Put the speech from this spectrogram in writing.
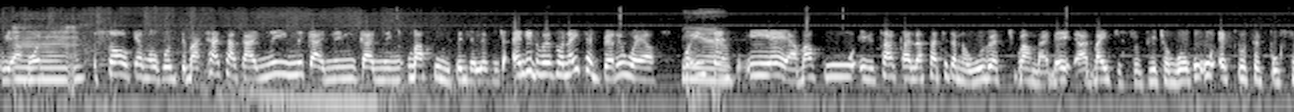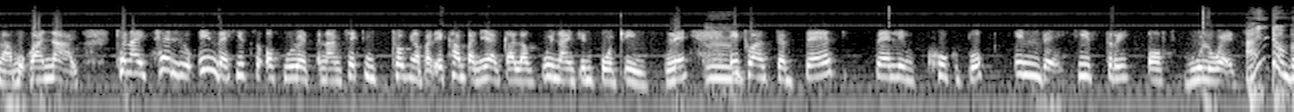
uyabona so ke ngoku ndibathatha kancinci kancinci kancinci ubafundise iindlela ezintsha. And it resonated very well. For instance, Yeah. instance iye yabaku saqala sathetha nowoolworth uba bayidistribute ngoku u-exclusive books nabo banayo. Can i tell you in the history of woolworth and i'm taking, talking about a company eyaqala kwi-1940s ne? Mm. It was the best selling cookbook in the history of woolworth hayi ntombi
